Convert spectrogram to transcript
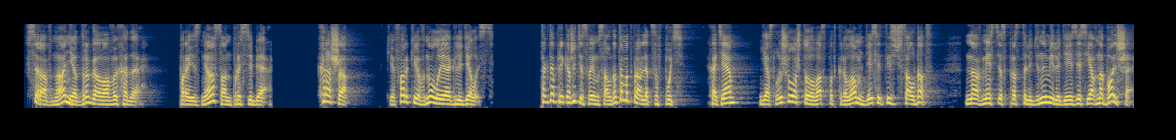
Всё равно нет другого выхода. Произнёс он про себя. Хорошо. Кефар кивнула и огляделась. Тогда прикажите своим солдатам отправляться в путь. Хотя, я слышала, что у вас под крылом 10 тысяч солдат. Но вместе с простолюдинами людей здесь явно больше.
